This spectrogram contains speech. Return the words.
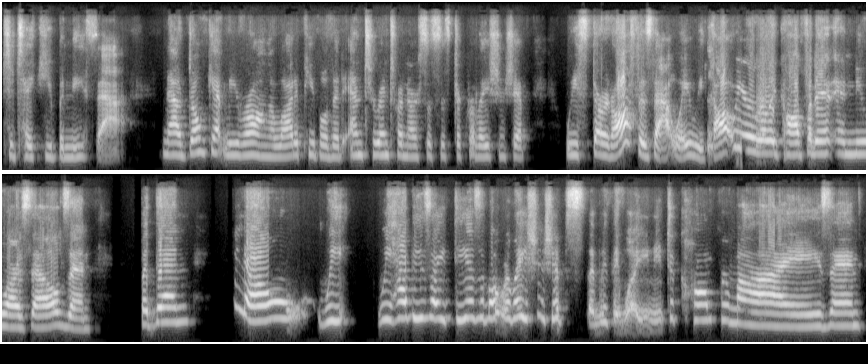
to take you beneath that. Now, don't get me wrong. A lot of people that enter into a narcissistic relationship, we start off as that way. We thought we were really confident and knew ourselves, and but then, you know, we we have these ideas about relationships that we think, well, you need to compromise and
